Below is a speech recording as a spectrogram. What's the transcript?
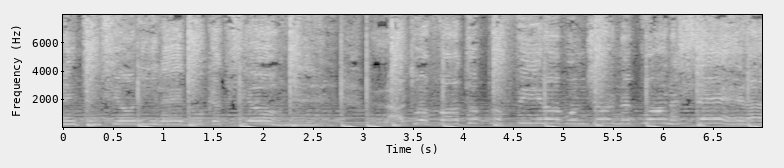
Buone intenzioni, l'educazione, la tua foto profilo, buongiorno e buonasera.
